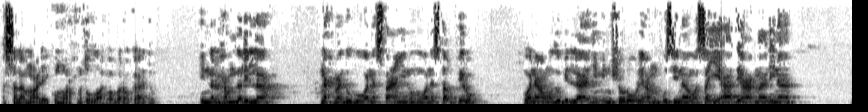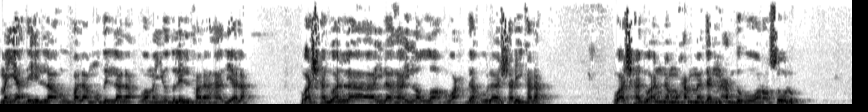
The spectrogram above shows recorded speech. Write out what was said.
Assalamualaikum warahmatullahi wabarakatuh. Innal hamdalillah nahmaduhu wa nasta'inuhu wa nastaghfiruh wa na'udzu billahi min shururi anfusina wa sayyiati a'malina. Man yahdihillahu fala mudhillalah wa man yudlil fala hadiyalah. Wa ashhadu an la ilaha illallah wahdahu la syarika lah. Wa ashhadu anna Muhammadan 'abduhu wa rasuluh.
